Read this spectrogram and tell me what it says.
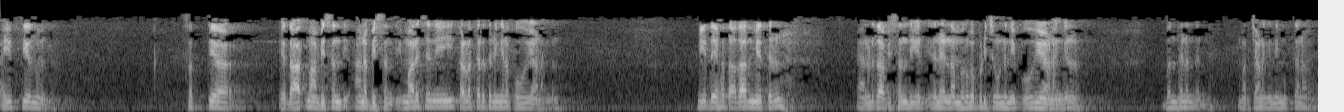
അയുക്തിയൊന്നുമില്ല. സത്യ യഥാത്മാഭിസന്ധി അനഭിസന്ധി. മറിച്ച് നീ ഈ കള്ളത്തരത്തിൽ ഇങ്ങനെ പോവുകയാണെങ്കിൽ ഈ ദേഹതാതാത്മ്യത്തിൽ ഞാനെടുത്ത അഭിസന്ധിയിൽ ഇതിനെല്ലാം മുറുകെ പിടിച്ചുകൊണ്ട് നീ പോവുകയാണെങ്കിൽ ബന്ധനം തന്നെ. മറിച്ചാണെങ്കിൽ നീ മുക്തനാവും.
